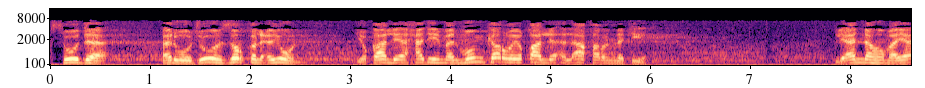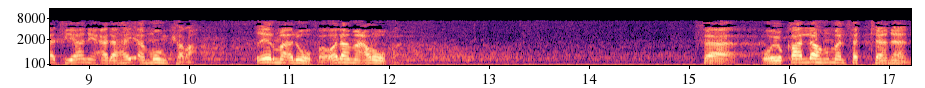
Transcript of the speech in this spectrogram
سود الوجوه زرق العيون. يقال لأحدهما المنكر ويقال للآخر النكير. لأنهما يأتيان على هيئة منكرة. غير مألوفة ولا معروفة. ف ويقال لهما الفتانان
